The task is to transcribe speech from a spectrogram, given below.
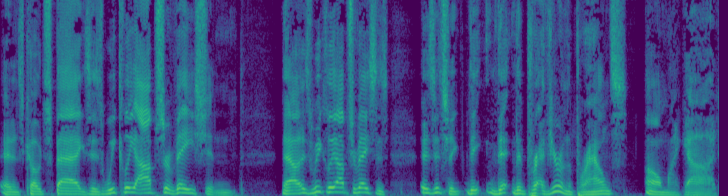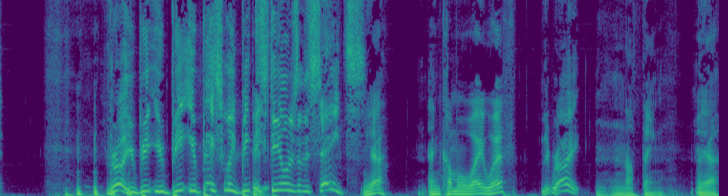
And it's Coach Spags, his weekly observation. Now, his weekly observations is interesting. The, the, the, if you're in the Browns, oh, my God. really, you beat you beat you basically beat, the Steelers and the Saints. Yeah, and come away with right nothing. Yeah,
